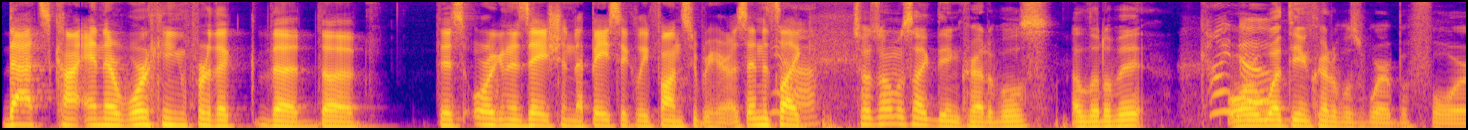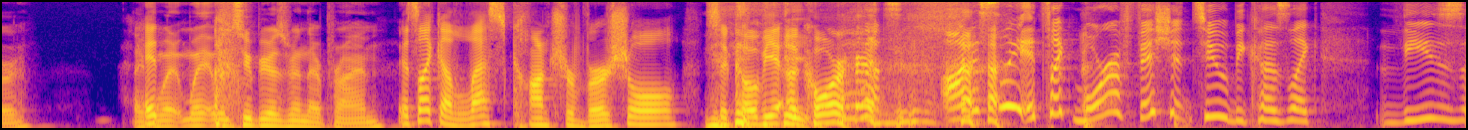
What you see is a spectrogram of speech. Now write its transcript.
that's kind. And they're working for the the the this organization that basically funds superheroes, and it's like So it's almost like The Incredibles a little bit, kind or of. what The Incredibles were before, like It- when, when when superheroes were in their prime. it's like a less controversial Sokovia Accords. honestly it's like more efficient too because like these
